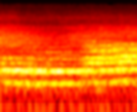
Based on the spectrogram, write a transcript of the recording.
Alleluia.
